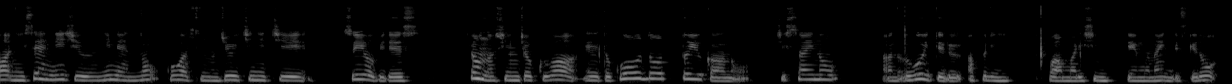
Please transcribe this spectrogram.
は2022年の5月の11日水曜日です。今日の進捗は、えー、とコードというかあの実際のあの動いてるアプリにはあまり進展もないんですけど、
